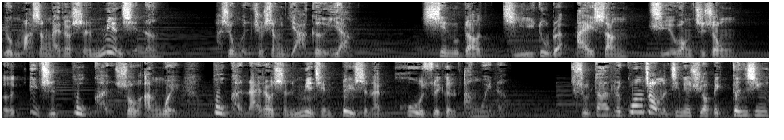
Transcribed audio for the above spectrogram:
有马上来到神面前呢？还是我们就像雅各一样，陷入到极度的哀伤、绝望之中，而一直不肯受安慰，不肯来到神的面前，被神来破碎跟安慰呢？主大大的光照，我们今天需要被更新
